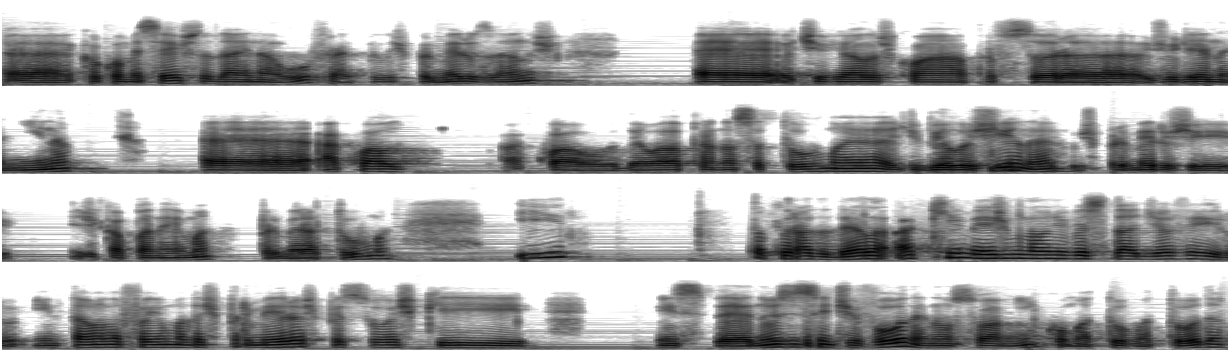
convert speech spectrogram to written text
é, que eu comecei a estudar aí na UFRA, pelos primeiros anos, é, eu tive aulas com a professora Juliana Nina, é, a, qual, a qual deu aula para a nossa turma de biologia, né, os primeiros de, de Capanema, primeira turma, e doutorado dela aqui mesmo na Universidade de Aveiro. Então ela foi uma das primeiras pessoas que nos incentivou, né, não só a mim, como a turma toda,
